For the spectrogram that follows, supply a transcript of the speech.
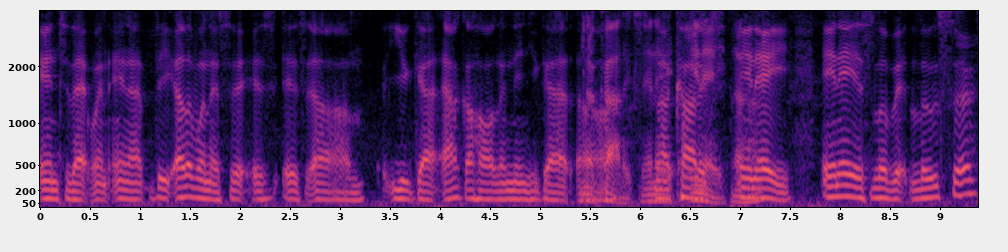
into that one. And I, the other one is is is um, you got alcohol, and then you got uh, narcotics. NA, narcotics. NA. Uh-huh. NA. NA is a little bit looser.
